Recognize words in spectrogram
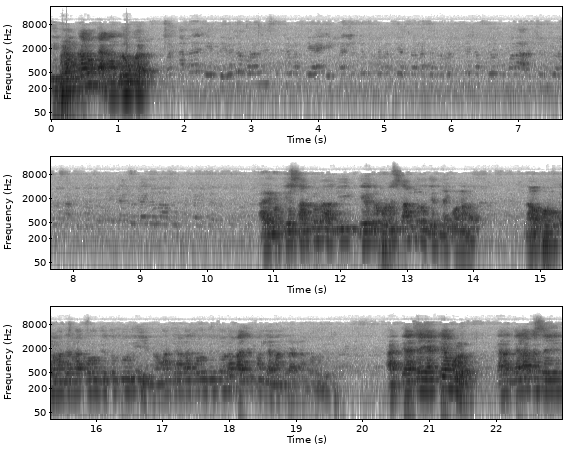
ती भ्रम काढून टाका लवकर पण आता हे देवेंद्र फडणवीस मुख्यमंत्री आहे एकनाथ शिंदे मुख्यमंत्री असताना छत्रपतींच्या शब्दावर तुम्हाला आरक्षण देऊ असं सांगितलं होतं त्याचं काय झालं हा प्रश्न काय विचारला अरे मग तेच सांगतो ना. की देवेंद्र फडणवीस काम करून देत नाही कोणाला. नाव उपमुख्यमंत्र्याला करून देतो तो नाही न मंत्र्याला करून देतो ना भाजपमधल्या मंत्र्यांना करून देतो. आणि त्याच्या एकट्यामुळं कारण त्याला कसं आहे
